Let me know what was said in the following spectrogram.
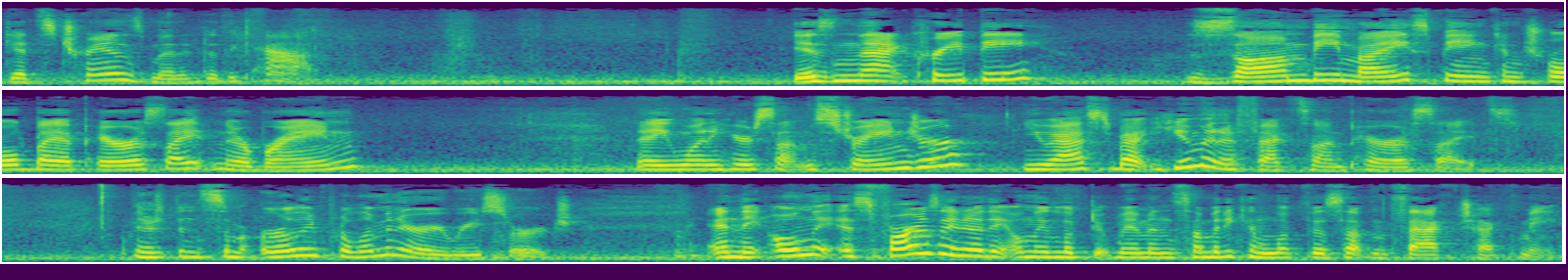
gets transmitted to the cat. Isn't that creepy? Zombie mice being controlled by a parasite in their brain. Now, you want to hear something stranger? You asked about human effects on parasites. There's been some early preliminary research, and they only, as far as I know, they only looked at women. Somebody can look this up and fact check me.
